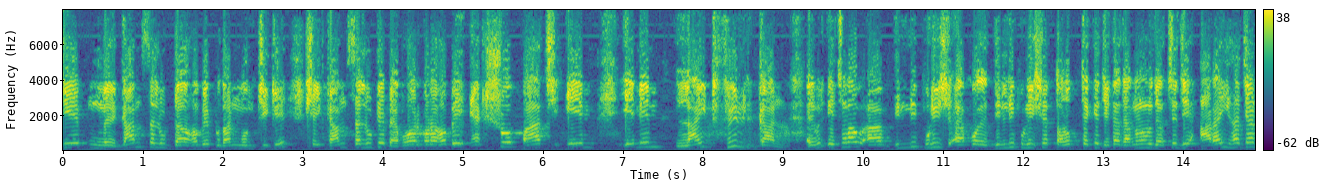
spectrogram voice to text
যে গান স্যালুট দেওয়া হবে প্রধানমন্ত্রীকে, সেই গান স্যালুটে ব্যবহার করা হবে একশো পাঁচ M M M light field gun. এছাড়াও দিল্লি পুলিশ দিল্লি পুলিশের তরফ থেকে যেটা জানানো যাচ্ছে যে আড়াই হাজার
